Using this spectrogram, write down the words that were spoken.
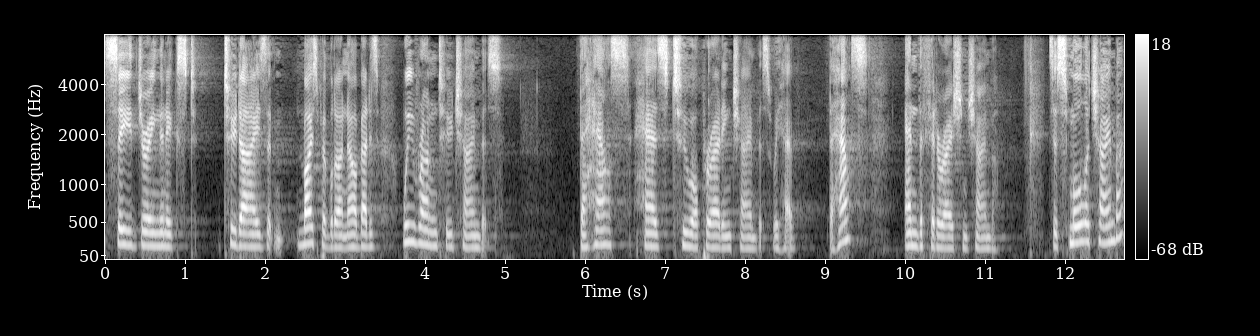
see during the next two days that most people don't know about is we run two chambers. The House has two operating chambers. We have the House and the Federation Chamber. It's a smaller chamber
